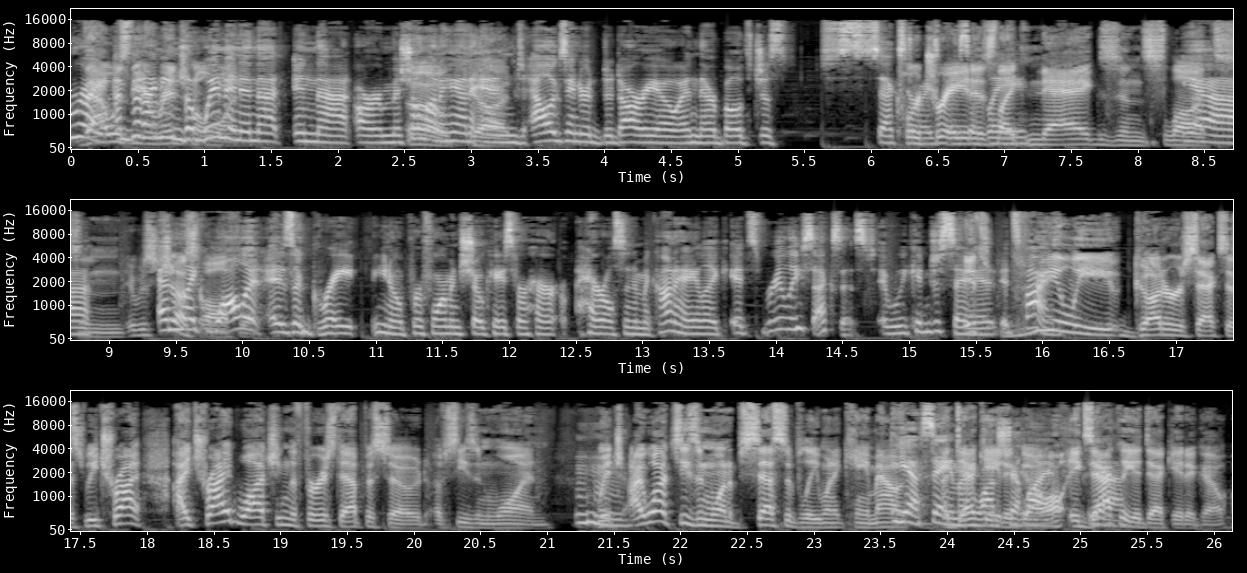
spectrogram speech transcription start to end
right, was but the I mean, the women one. in that in that are Michelle Oh, Monaghan God. and Alexandra Daddario, and they're both just sex toys, portrayed as like nags and sluts, Yeah. and it was and like awful. while it is a great you know performance showcase for Har- Harrelson and McConaughey, like it's really sexist. And We can just say it's, it. It's fine. really gutter sexist. We try. I tried watching the first episode of season one, Mhm. which I watched season one obsessively when it came out. Yeah, same. A I decade ago, exactly a decade ago,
